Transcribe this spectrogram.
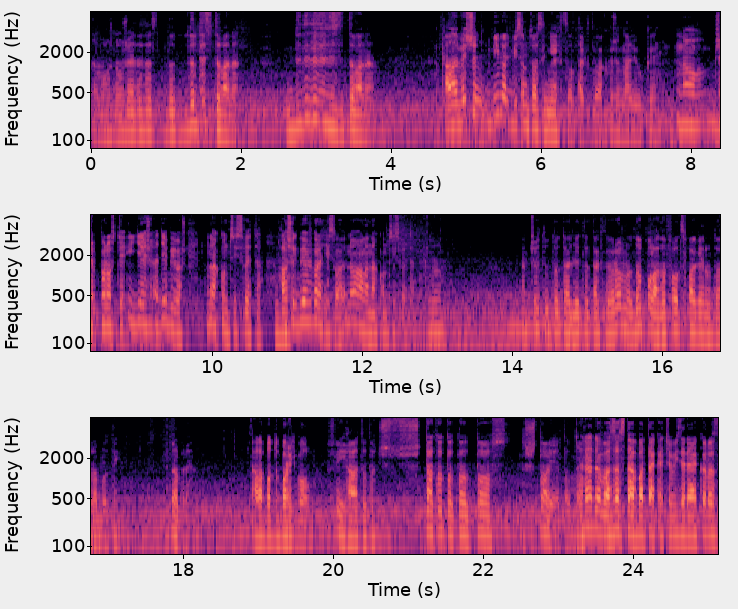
A možno už do- dotestovaná. Dotestovaná. Ale vieš čo, bývať by som tu asi nechcel takto akože na ľúke. No, že proste ideš a kde bývaš? No na konci sveta. Ale však bývaš v Bratislave. No ale na konci sveta. No. A čo tuto tade to takto rovno do pola, do Volkswagenu, do roboty. Dobre. Alebo do Boribol. Fíha, toto, č, tá, to, to, to, to, čo je toto? Radová zastavba taká, čo vyzerá ako roz,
